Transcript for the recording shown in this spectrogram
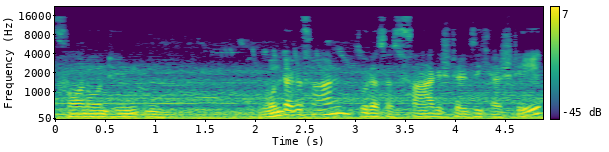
vorne und hinten runtergefahren, sodass das Fahrgestell sicher steht.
